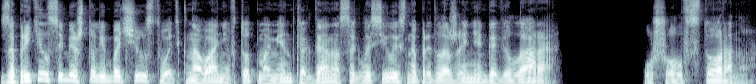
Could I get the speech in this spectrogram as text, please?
Запретил себе что-либо чувствовать к Наване в тот момент, когда она согласилась на предложение Гавилара. Ушел в сторону.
